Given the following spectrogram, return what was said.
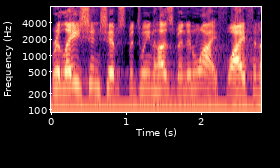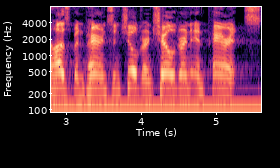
relationships between husband and wife, wife and husband, parents and children, children and parents.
